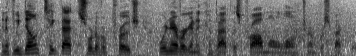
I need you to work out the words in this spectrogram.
And if we don't take that sort of approach, we're never going to combat this problem on a long-term perspective.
